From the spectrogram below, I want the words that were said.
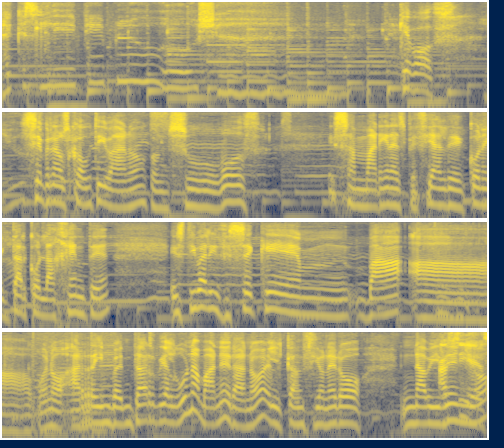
like a sleepy blue ocean. Qué voz. Siempre nos cautiva, ¿no? Con su voz, esa manera especial de conectar con la gente. Estivaliz sé que mm, va a bueno a reinventar de alguna manera, ¿no? El cancionero navideño.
